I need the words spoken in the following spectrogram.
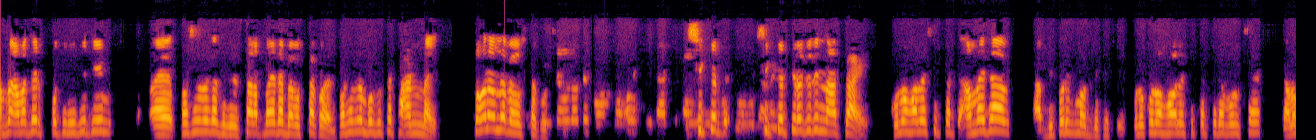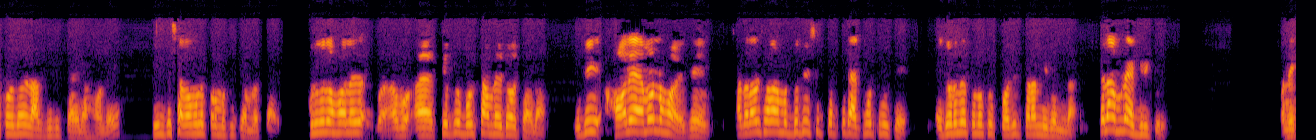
আমরা আমাদের প্রতিনিধি টিম প্রশাসনের কাছে স্যার, আপনারা এটা ব্যবস্থা করেন। প্রশাসন বলতেছে ফান্ড নাই তখন আমরা ব্যবস্থা করছি শিক্ষার্থী, শিক্ষার্থীরা যদি না চায়, কোনো হলে শিক্ষার্থী, আমরা এটা বিপরীত মত দেখেছি। কোনো কোনো হলে শিক্ষার্থীরা বলছে আমরা কোনো ধরনের রাজনীতি চাই না হলে। কিন্তু সেবামূলক কর্মসূচি আমরা চাই। কোনো কোনো হলে কেউ কেউ বলছে, আমরা এটাও চাই না। যদি হলে এমন হয় যে, সাধারণ সভার মধ্যে দিয়ে শিক্ষার্থীরা একমত হয়েছে এই ধরনের কোনো প্রজেক্ট তারা নেবেন না, তাহলে আমরা এগ্রি করি। অনেক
